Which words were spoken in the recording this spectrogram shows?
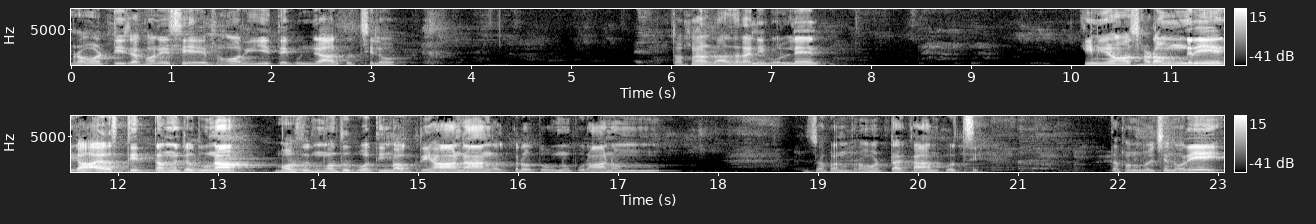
ভ্রমরটি যখন এসে ভ্রমর ইয়েতে গুঞ্জার করছিল, তখন রাধারানী বললেন কিমিহ ষড়ঙ্গ্রে গায়স্তিত্বং যদুনা মধু মধুপতি মগৃহানাং অগ্রতুনু পুরাণম যখন ভ্রমরটা গান করছে তখন বলছেন, ওরে,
